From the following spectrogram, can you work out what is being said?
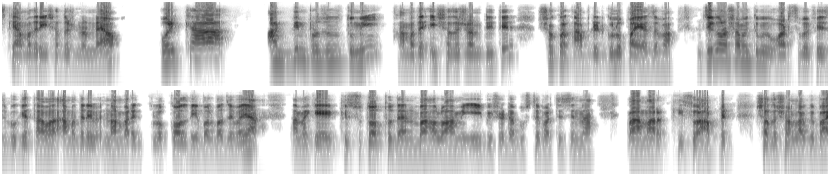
আজকে আমাদের এই সাজেশনটা নেওয়া। পরীক্ষা আগ দিন পর্যন্ত তুমি আমাদের এই সাজেশনটিতে সকল আপডেটগুলো পাইয়া যাবা। যেকোনো সময় তুমি WhatsApp ফেসবুকে তা আমাদের নাম্বারে গুলো কল দিয়ে বলবা যে, "ভাইয়া আমাকে কিছু তথ্য দেন বা হলো আমি এই বিষয়টা বুঝতে পারতেছি না বা আমার কিছু আপডেট সাজেশন লাগবে বা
